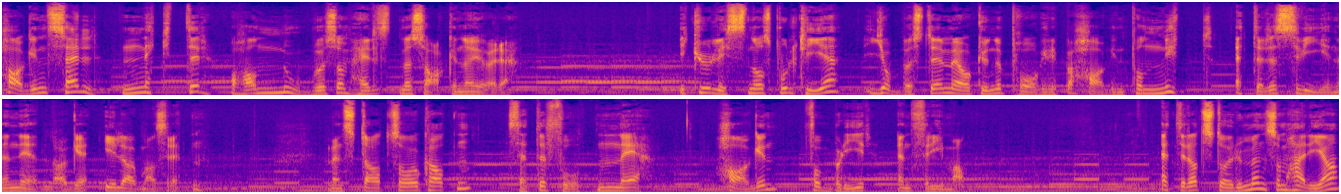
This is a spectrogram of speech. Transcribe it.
Hagen selv nekter å ha noe som helst med saken å gjøre. I kulissene hos politiet jobbes det med å kunne pågripe Hagen på nytt etter det sviende nederlaget i lagmannsretten. Men statsadvokaten setter foten ned. Hagen forblir en fri mann. Etter at stormen som herja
